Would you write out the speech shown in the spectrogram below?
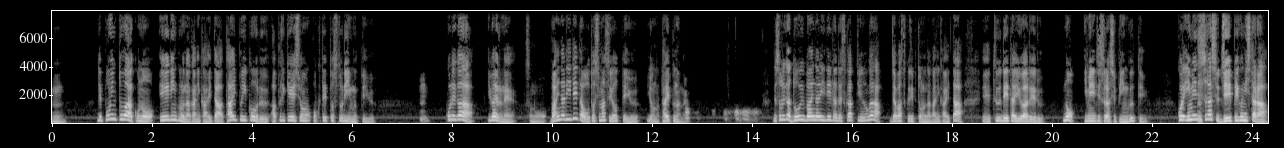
うん。で、ポイントは、この A リンクの中に書いたタイプイコールアプリケーションオクテッドストリームっていう。うんこれが、いわゆるね、その、バイナリーデータを落としますよっていうようなタイプなのよ。で、それがどういうバイナリーデータですかっていうのが JavaScript の中に書いた、えー toDataURL のイメージスラッシュピングっていう。これイメージスラッシュ JPEG にしたら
